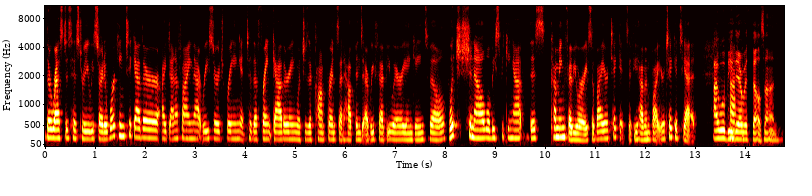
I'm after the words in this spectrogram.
the rest is history. We started working together, identifying that research, bringing it to the Frank Gathering, which is a conference that happens every February in Gainesville, which Shanelle will be speaking at this coming February. So buy your tickets if you haven't bought your tickets yet. I will be there uh, with bells on.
